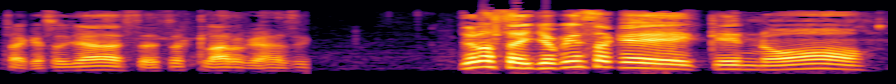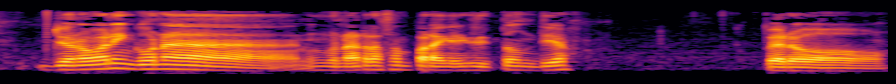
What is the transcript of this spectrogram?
O sea, que eso ya, eso es claro que es así. Yo no sé, yo pienso que, que no, yo no veo ninguna, ninguna razón para que exista un dios. Pero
